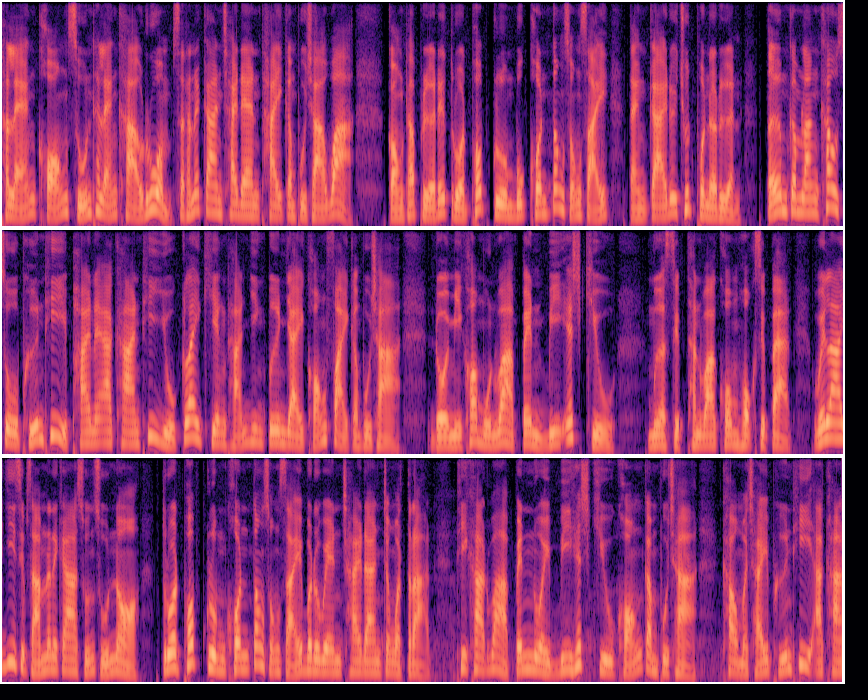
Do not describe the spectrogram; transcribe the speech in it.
แถลงของศูนย์แถลงข่าวร่วม สถานการณ์ชายแดนไทยกัมพูชาว่า กองทัพเรือได้ตรวจพบกลุ่มบุคคลต้องสงสัย แต่งกายด้วยชุดพลเรือน เติมกำลังเข้าสู่พื้นที่ภายในอาคารที่อยู่ใกล้เคียงฐานยิงปืนใหญ่ของฝ่ายกัมพูชา โดยมีข้อมูลว่าเป็น BHQ เมื่อ 10 ธันวาคม 68 เวลา 23นาฬิกา00 น ตรวจพบกลุ่มคนต้องสงสัยบริเวณชายแดนจังหวัดตราด ที่คาดว่าเป็นหน่วย BHQ ของกัมพูชา เข้ามาใช้พื้นที่อาคาร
